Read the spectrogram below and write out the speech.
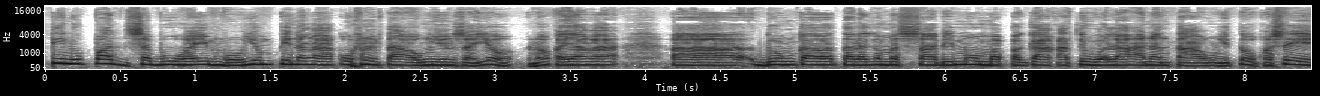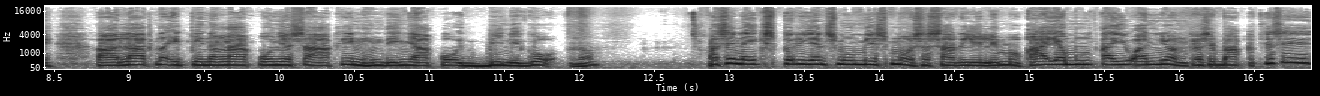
tinupad sa buhay mo yung pinangako ng taong yun sa iyo no? Kaya nga ah, doon ka talaga masasabi mo mapagkakatiwalaan ng taong ito. Kasi ah, lahat ng ipinangako niya sa akin hindi niya ako binigo no kasi na-experience mo mismo sa sarili mo. Kaya mong tayuan yon Kasi bakit? Kasi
